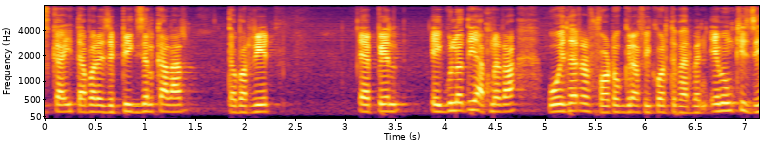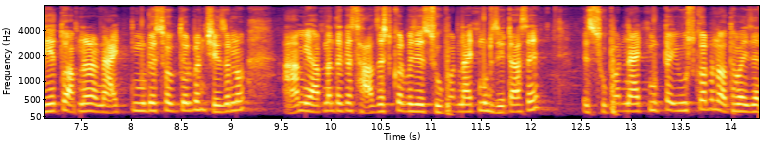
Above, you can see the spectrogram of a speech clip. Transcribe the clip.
স্কাই তারপরে যে পিকজেল কালার তারপর রেড অ্যাপেল এগুলো দিয়ে আপনারা ওয়েদারের ফটোগ্রাফি করতে পারবেন। এবং কি যেহেতু আপনারা নাইট মুডে ছবি তুলবেন, সেজন্য আমি আপনাদেরকে সাজেস্ট করব যে সুপার নাইট মুড যেটা আছে সুপার নাইট মুডটা ইউজ করবেন অথবা যে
